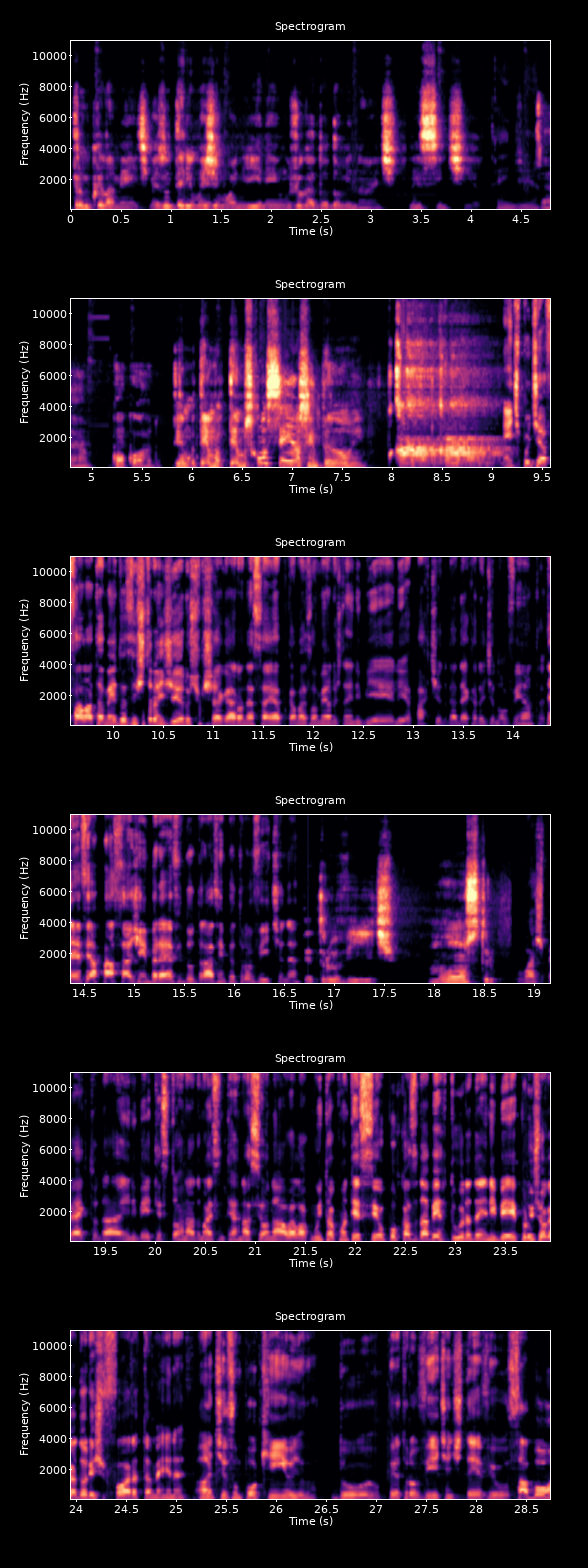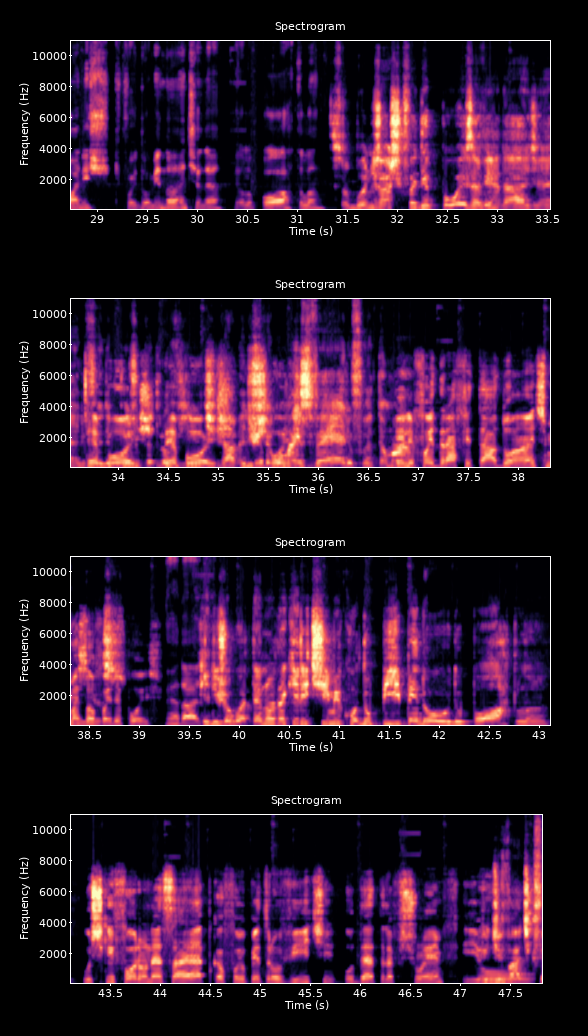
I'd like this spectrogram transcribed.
Tranquilamente, mas não teria uma hegemonia, nenhum jogador dominante nesse sentido. Entendi. É, concordo. Temos, temos, temos consenso então, hein? A gente podia falar também dos estrangeiros que chegaram nessa época, mais ou menos, na NBA ali, a partir da década de 90. Teve a passagem breve do Drazen Petrovic, né? Petrovic. Monstro. O aspecto da NBA ter se tornado mais internacional, ela muito aconteceu por causa da abertura da NBA para os jogadores de fora também, né? Antes um pouquinho do Petrovic, a gente teve o Sabonis, que foi dominante, né? Pelo Portland. Sabonis eu acho que foi depois, na verdade. É. Ele depois, foi depois do Petrovic. Depois, Já, ele depois. chegou mais velho, foi até uma. Ele foi draftado antes, mas só Isso. foi depois. Verdade. Que ele jogou até no daquele time do Pippen do, do Portland. Os que foram nessa época foi o Petrovic, o Detlef Schrempf e, E o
